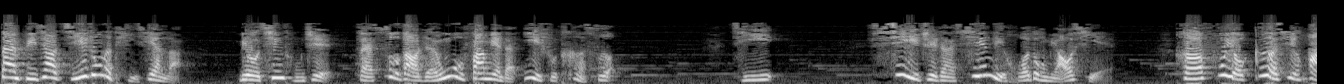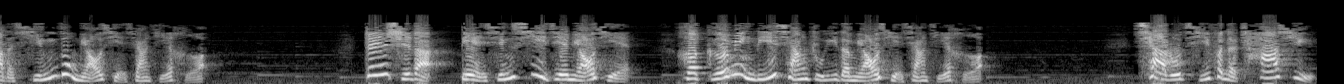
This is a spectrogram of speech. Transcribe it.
但比较集中的体现了柳青同志在塑造人物方面的艺术特色，即细致的心理活动描写。和富有个性化的行动描写相结合，真实的典型细节描写和革命理想主义的描写相结合，恰如其分的插叙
